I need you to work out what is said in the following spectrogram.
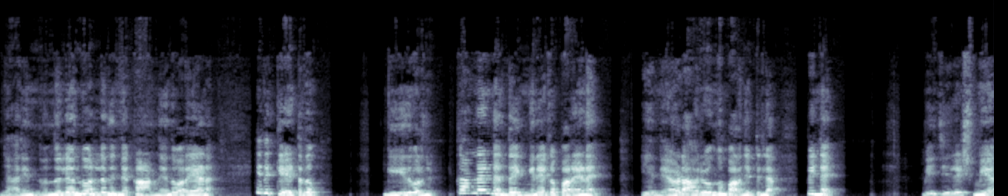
ഞാൻ ഇന്നലെ ഒന്നും അല്ല നിന്നെ കാണുന്നതെന്ന് പറയാണ്. ഇത് കേട്ടതും ഗീത് പറഞ്ഞു കണ്ണേണ്ട എന്താ ഇങ്ങനെയൊക്കെ പറയണേ? എന്നോട് ആരും ഒന്നും പറഞ്ഞിട്ടില്ല. പിന്നെ വിജയലക്ഷ്മിയെ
